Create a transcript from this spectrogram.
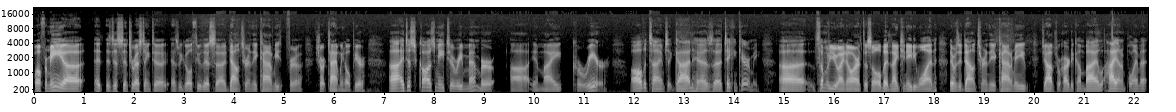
Well, for me, uh, it, it's just interesting to, as we go through this uh, downturn in the economy for a short time, we hope here, uh, it just caused me to remember uh, in my career all the times that God has uh, taken care of me. Uh, some of you I know aren't this old, but in 1981 there was a downturn in the economy. Jobs were hard to come by, high unemployment,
